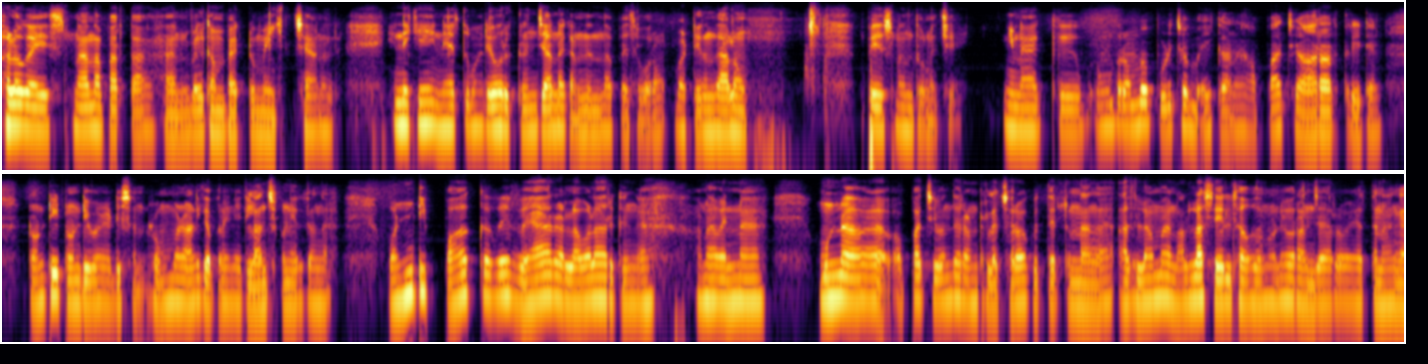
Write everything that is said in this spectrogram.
ஹலோ கைஸ் நான் தான் பார்த்தா and welcome back to my channel இன்றைக்கி நேற்று மாதிரி ஒரு கிரிஞ்சான கண்ணன் தான் பேச போகிறோம் பட் இருந்தாலும் பேசணும்னு தோணுச்சு. எனக்கு ரொம்ப ரொம்ப பிடிச்ச பைக்கான Apache RR three ten twenty twenty one edition ரொம்ப நாளைக்கு அப்புறம் இன்றைக்கி லான்ச் பண்ணியிருக்காங்க. வண்டி பார்க்கவே வேறு லெவலாக இருக்குங்க. ஆனால் என்ன முன்னே அப்பாச்சி வந்து ரெண்டரை லட்ச ரூபாக்கு வித்துட்டு இருந்தாங்க அது இல்லாமல் நல்லா சேல்ஸ் ஆகுதுன்னொடனே ஒரு அஞ்சாயிரரூவா ஏற்றினாங்க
